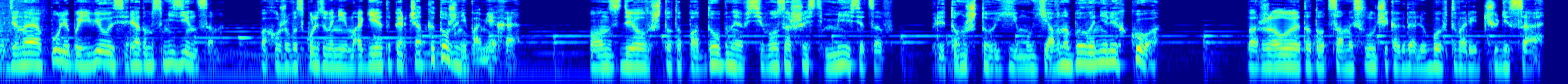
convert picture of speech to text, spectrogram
Водяная пуля появилась рядом с мизинцем. Похоже, в использовании магии эта перчатка тоже не помеха. Он сделал что-то подобное всего за шесть месяцев, при том, что ему явно было нелегко. Пожалуй, это тот самый случай, когда любовь творит чудеса.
